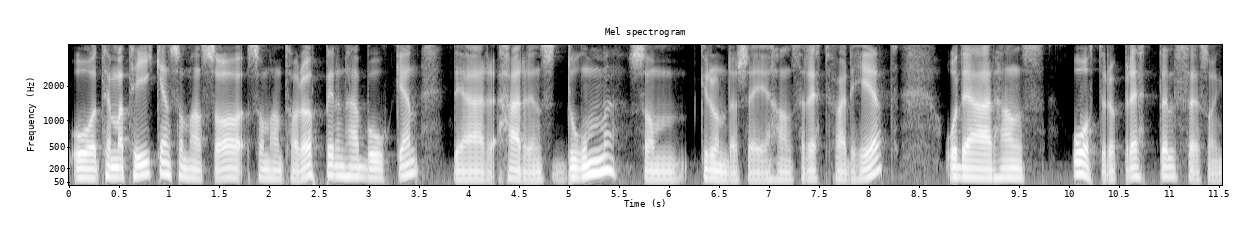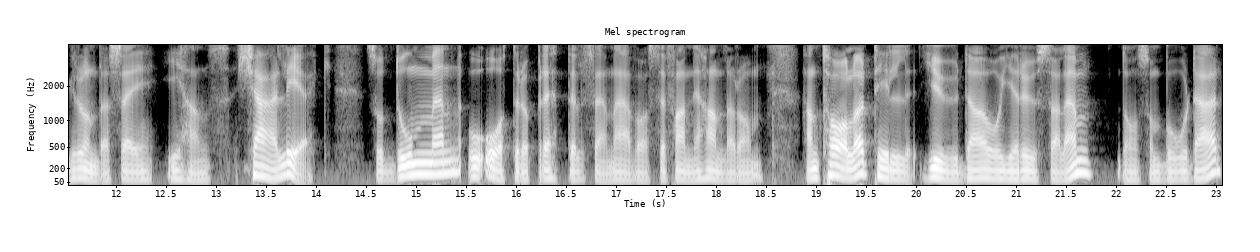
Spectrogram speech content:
Och tematiken som han, sa, som han tar upp i den här boken, det är Herrens dom som grundar sig i hans rättfärdighet. Och det är hans återupprättelse som grundar sig i hans kärlek. Så domen och återupprättelsen är vad Sefania handlar om. Han talar till Juda och Jerusalem, de som bor där.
